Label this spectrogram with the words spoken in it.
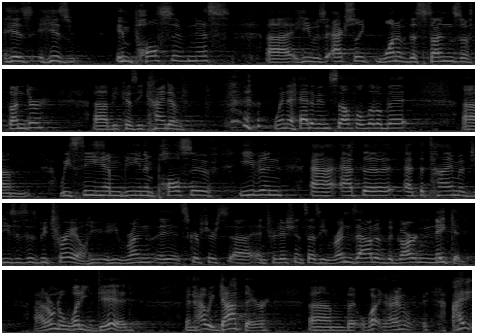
his, his impulsiveness, uh, he was actually one of the sons of thunder uh, because he kind of went ahead of himself a little bit. Um, we see him being impulsive even uh, at, the, at the time of Jesus' betrayal. He, he runs, scripture uh, and tradition says he runs out of the garden naked. I don't know what he did and how he got there, um, but what, I, don't, I,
